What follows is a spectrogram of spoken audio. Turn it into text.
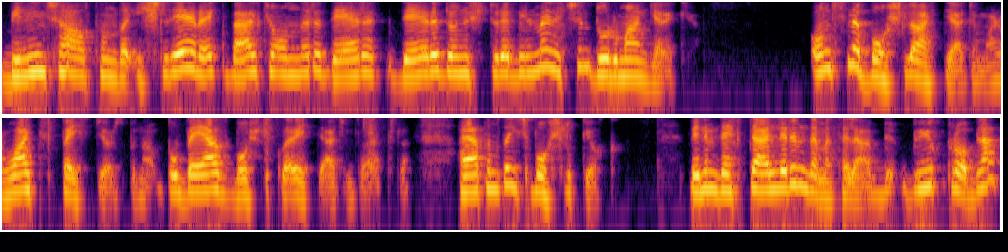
bilinç altında işleyerek belki onları değere, değere dönüştürebilmen için durman gerekiyor. Onun için de boşluğa ihtiyacım var. White space diyoruz buna. Bu beyaz boşluklara ihtiyacımız var arkadaşlar. Hayatımızda hiç boşluk yok. Benim defterlerim de mesela büyük problem.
